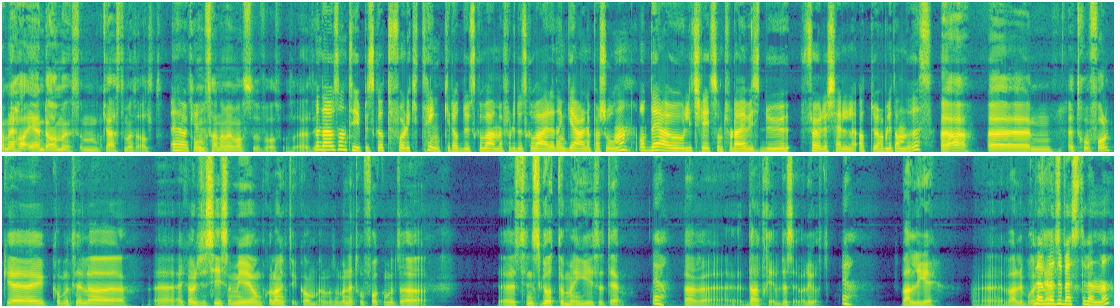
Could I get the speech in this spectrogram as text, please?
Ja, men jeg har én dame som caster meg til alt. ja, okay. Hun sender meg masse forespørsler. Men det er jo sånn typisk at folk tenker at du skal være med fordi du skal være den gærne personen. Og det er jo litt slitsomt for deg hvis du føler selv at du har blitt annerledes. Ja, ja. Ehm, jeg tror folk eh, kommer til å eh, Jeg kan ikke si så mye om hvor langt de kom, men jeg tror folk kommer til å synes godt om meg i 71. Ja. Der, eh, der trivdes jeg veldig godt. Ja. Veldig gøy. Eh, veldig bra Hvem ble du beste venn med?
